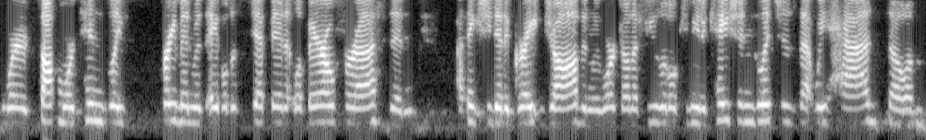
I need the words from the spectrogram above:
where sophomore Tinsley Freeman was able to step in at libero for us, and I think she did a great job. And we worked on a few little communication glitches that we had. So I'm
